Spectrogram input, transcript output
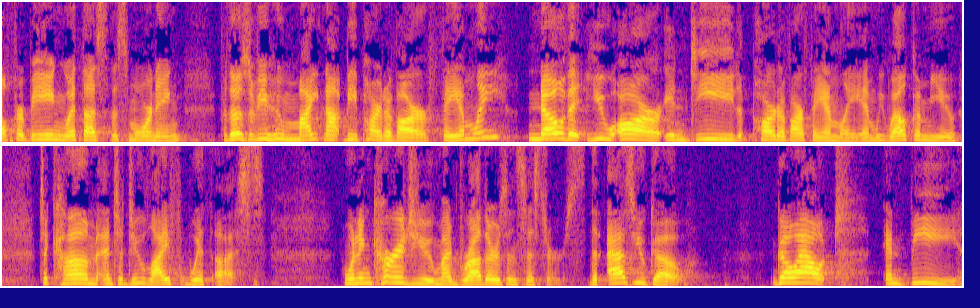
All for being with us this morning. For those of you who might not be part of our family, know that you are indeed part of our family, and we welcome you to come and to do life with us. I want to encourage you, my brothers and sisters, that as you go, go out and be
